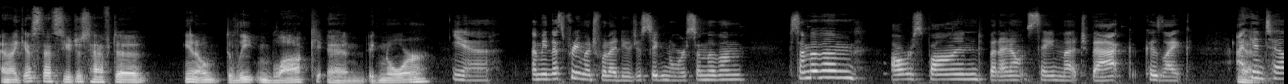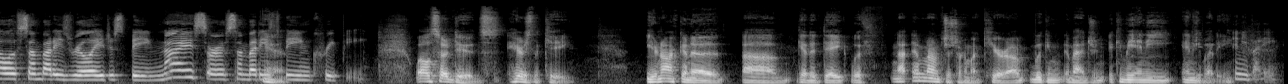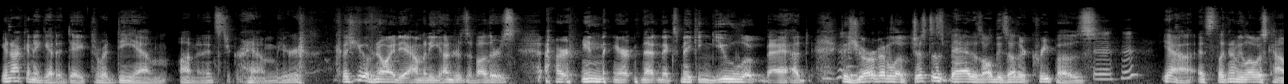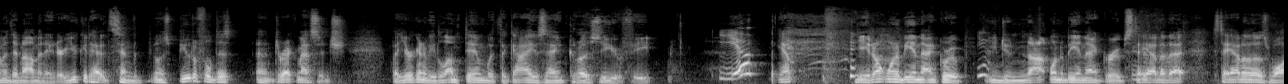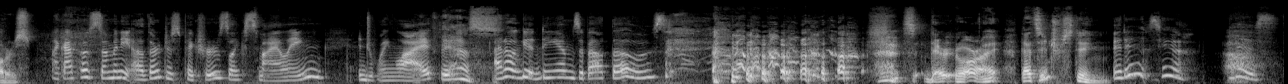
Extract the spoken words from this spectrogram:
And I guess that's you just have to, you know, delete and block and ignore. Yeah. I mean, that's pretty much what I do. Just ignore some of them. Some of them I'll respond, but I don't say much back because, like, I can tell if somebody's really just being nice or if somebody's Yeah. being creepy. Well, so dudes, here's the key. You're not going to um, get a date with. Not, I'm not just talking about Kira. We can imagine it can be any anybody. Anybody. You're not going to get a date through a DM on an Instagram. You're because you have no idea how many hundreds of others are in there in that mix, making you look bad. Because you're going to look just as bad as all these other creepos. Yeah, it's going to be lowest common denominator. You could have send the most beautiful dis, uh, direct message, but you're going to be lumped in with the guy who's saying, "Could I see your feet?" Yep. Yep. you don't want to be in that group. You do not want to be in that group. Stay out of that. Stay out of those waters. Like, I post so many other just pictures, like smiling, enjoying life. Yes. I don't get DMs about those. So there. All right. That's interesting. it is, yeah. It ah. is.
